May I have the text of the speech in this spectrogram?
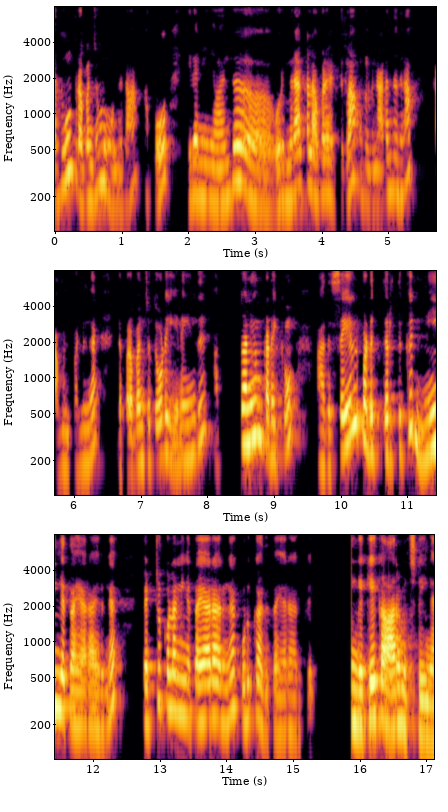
அதுவும் பிரபஞ்சமும் ஒன்று தான். அப்போது இதை நீங்கள் வந்து ஒரு மிராக்கலாக கூட எடுத்துக்கலாம். உங்களுக்கு நடந்ததுன்னா கமெண்ட் பண்ணுங்கள் இந்த பிரபஞ்சத்தோடு இணைந்து அத்தனையும் கிடைக்கும். அதை செயல்படுத்துறதுக்கு நீங்கள் தயாராக இருங்க. பெற்றுக்கொள்ள நீங்கள் தயாராக இருங்க. கொடுக்க அது தயாராக இருக்குது நீங்கள் கேட்க ஆரம்பிச்சிட்டீங்க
